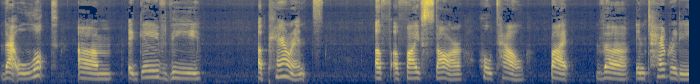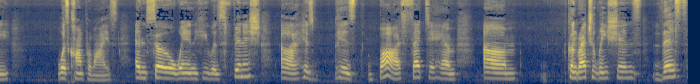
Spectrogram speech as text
that looked, um, it gave the appearance of a five star hotel, but the integrity was compromised. And so when he was finished, uh, his his boss said to him, um, "Congratulations, this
